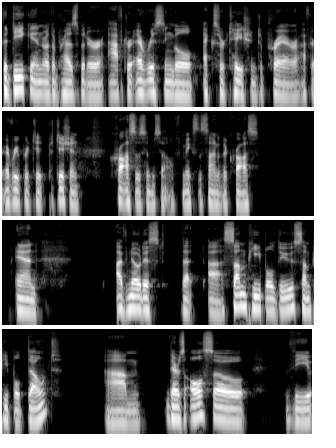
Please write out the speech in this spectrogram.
the deacon or the presbyter, after every single exhortation to prayer, after every petition, crosses himself, makes the sign of the cross. And I've noticed that uh, some people do, some people don't. Um, there's also the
